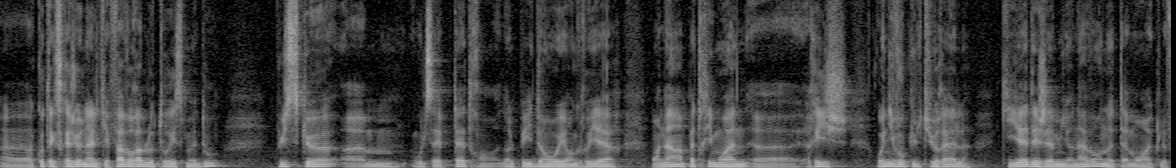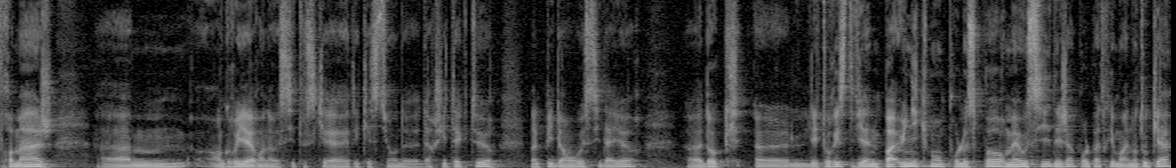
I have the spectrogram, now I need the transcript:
un contexte régional qui est favorable au tourisme doux, puisque, vous le savez peut-être, dans le pays d'en haut et en Gruyère, on a un patrimoine riche au niveau culturel qui est déjà mis en avant, notamment avec le fromage. Euh, en Gruyère, on a aussi tout ce qui est des questions d'architecture, dans le Pays d'en haut aussi d'ailleurs. Euh, donc euh, les touristes viennent pas uniquement pour le sport, mais aussi déjà pour le patrimoine. En tout cas,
